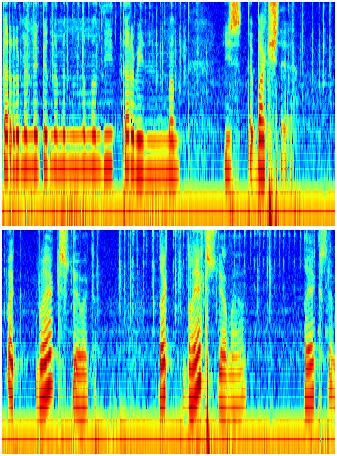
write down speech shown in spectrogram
termene kendime değil ter bilmem. İşte bak işte. Bak dayak istiyor bak. Dayak, dayak istiyor ama ya. Dayak isteme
